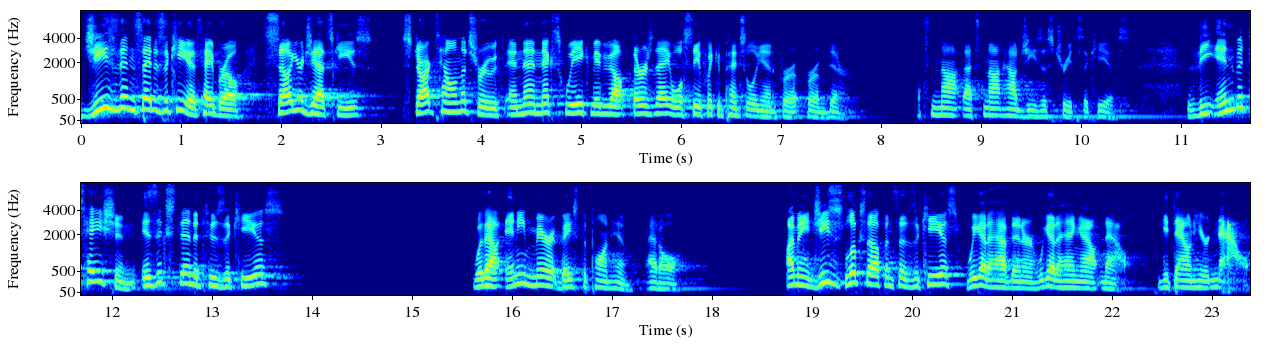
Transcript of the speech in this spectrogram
Jesus didn't say to Zacchaeus, hey, bro, sell your jet skis, start telling the truth, and then next week, maybe about Thursday, we'll see if we can pencil you in for, for dinner. That's not, that's not how Jesus treats Zacchaeus. The invitation is extended to Zacchaeus without any merit based upon him at all. I mean, Jesus looks up and says, Zacchaeus, we got to have dinner. We got to hang out now. Get down here now.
